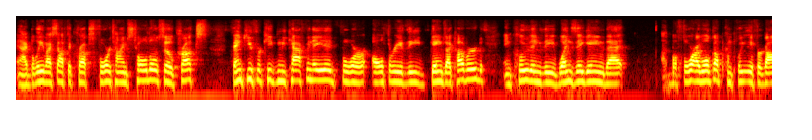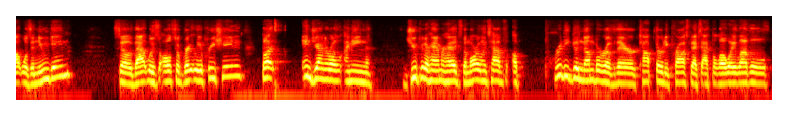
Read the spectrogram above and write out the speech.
and I believe I stopped at Crux four times total. So Crux, thank you for keeping me caffeinated for all three of the games I covered, including the Wednesday game that uh, before I woke up completely forgot was a noon game. So that was also greatly appreciated. But in general, I mean, Jupiter Hammerheads, the Marlins have a pretty good number of their top 30 prospects at the low A level.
